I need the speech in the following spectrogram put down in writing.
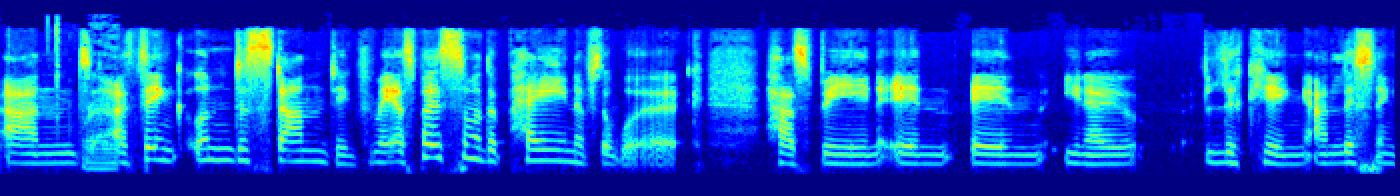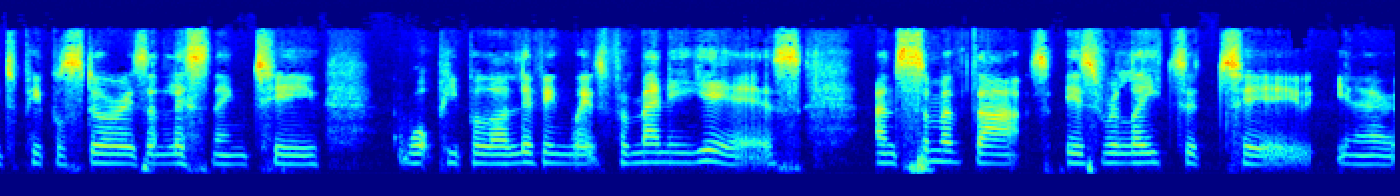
And Right. I think understanding for me, I suppose some of the pain of the work has been in in you know looking and listening to people's stories and listening to what people are living with for many years and some of that is related to you know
